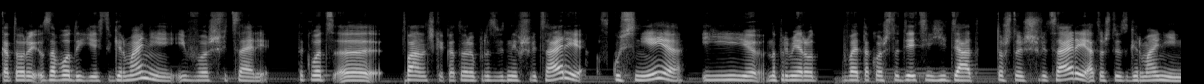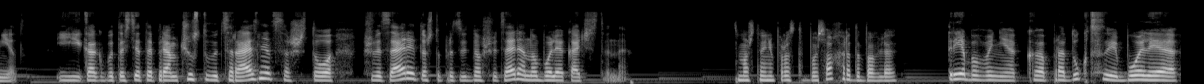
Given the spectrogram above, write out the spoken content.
который заводы есть в Германии и в Швейцарии. Так вот, э, баночки, которые произведены в Швейцарии, вкуснее. И, например, вот бывает такое, что дети едят то, что из Швейцарии, а то, что из Германии нет. И как бы, то есть это прям чувствуется разница, что в Швейцарии то, что произведено в Швейцарии, оно более качественное. Может, они просто больше сахара добавляют? Требования к продукции более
